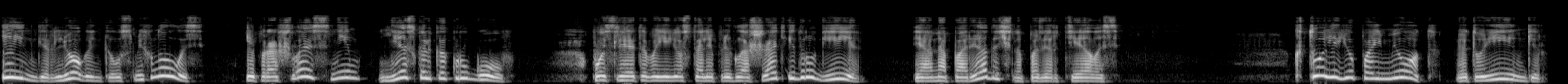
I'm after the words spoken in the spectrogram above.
Ингер легонько усмехнулась и прошла с ним несколько кругов. После этого ее стали приглашать и другие, и она порядочно повертелась. Кто ее поймет, эту Ингер?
